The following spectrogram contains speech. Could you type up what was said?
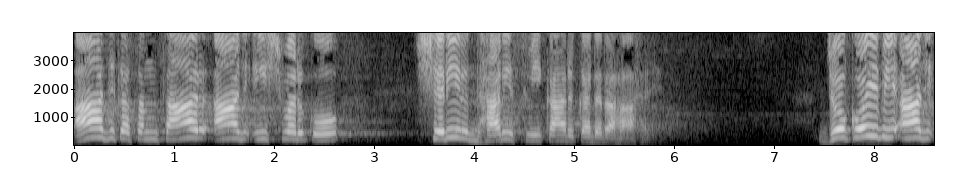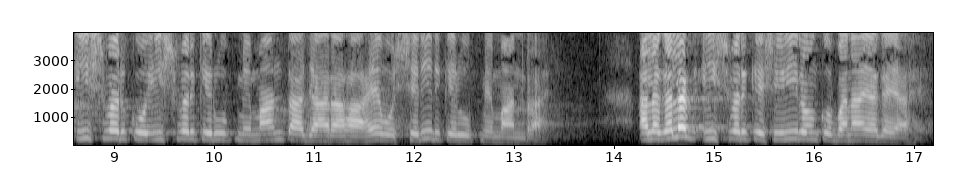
आज का संसार आज ईश्वर को शरीरधारी स्वीकार कर रहा है। जो कोई भी आज ईश्वर को ईश्वर के रूप में मानता जा रहा है, वो शरीर के रूप में मान रहा है। अलग अलग ईश्वर के शरीरों को बनाया गया है।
